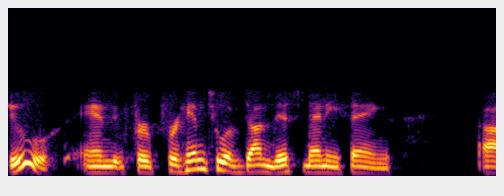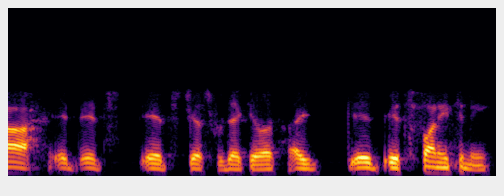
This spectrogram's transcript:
do. And for for him to have done this many things, uh, it, it's it's just ridiculous. I it, it's funny to me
